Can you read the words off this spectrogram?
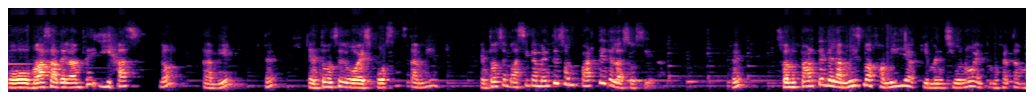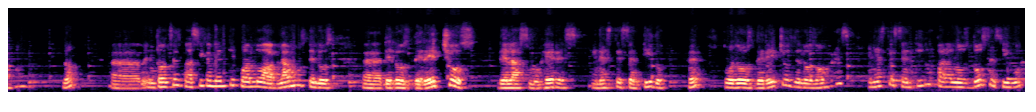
o más adelante hijas, ¿no? También, entonces, o esposas también. Entonces, básicamente son parte de la sociedad, ¿eh? son parte de la misma familia que mencionó el profeta Muhammad, ¿no? Ah, entonces, básicamente, cuando hablamos de los, ah, de los derechos de las mujeres en este sentido, ¿eh? o los derechos de los hombres, en este sentido, para los dos es igual.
